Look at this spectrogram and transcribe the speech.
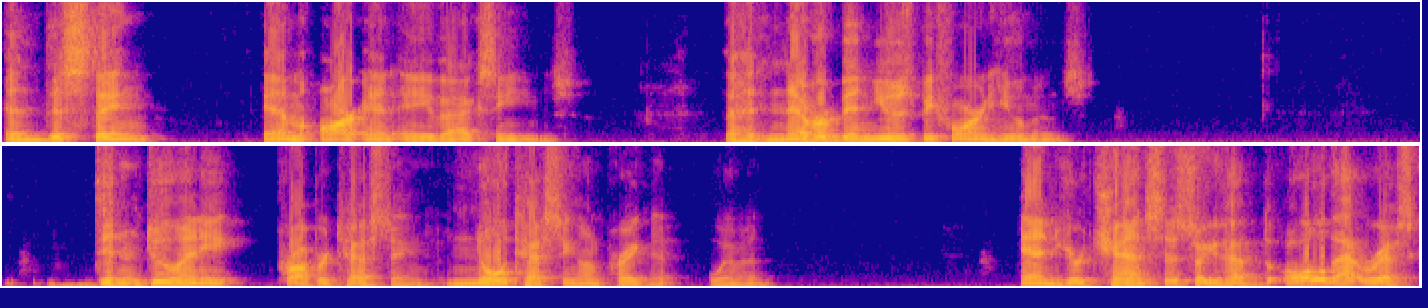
And this thing, mRNA vaccines, that had never been used before in humans, didn't do any proper testing, no testing on pregnant women. And your chances, so you have all that risk,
